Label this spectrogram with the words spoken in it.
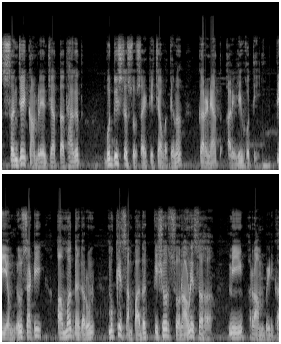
संजय कांबळे यांच्या तथागत बुद्धिस्ट सोसायटीच्या वतीनं करण्यात आलेली होती. पी एम न्यूजसाठी अहमदनगरहून मुख्य संपादक किशोर सोनावणेसह मी राम बीडकर.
